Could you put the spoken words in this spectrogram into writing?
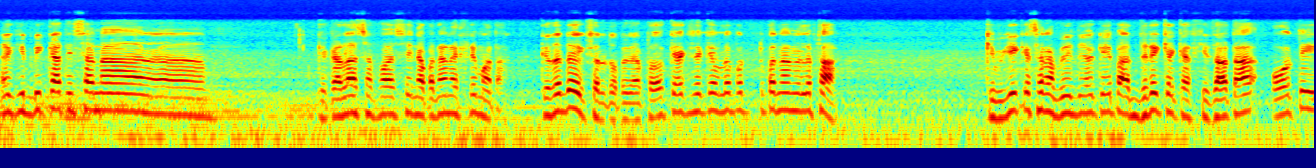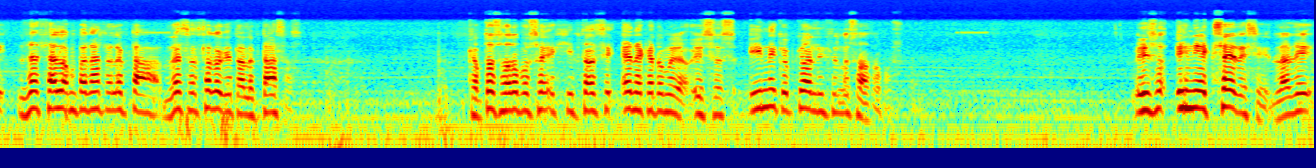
έχει μπει κάτι σαν να και καλά σε φάση να περνάνε χρήματα και δεν το ήξερε το παιδί αυτό και άρχισε και βλέπω ότι του περνάνε λεφτά και βγήκε σε ένα βίντεο και είπα ντρίκια και αρχιδάτα ότι δεν θέλω να περνάτε λεφτά δεν σας θέλω για τα λεφτά σας και αυτός ο άνθρωπος έχει φτάσει ένα εκατομμύριο. Ίσως είναι και ο πιο αληθινός άνθρωπος. Ίσως είναι η εξαίρεση. Δηλαδή,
